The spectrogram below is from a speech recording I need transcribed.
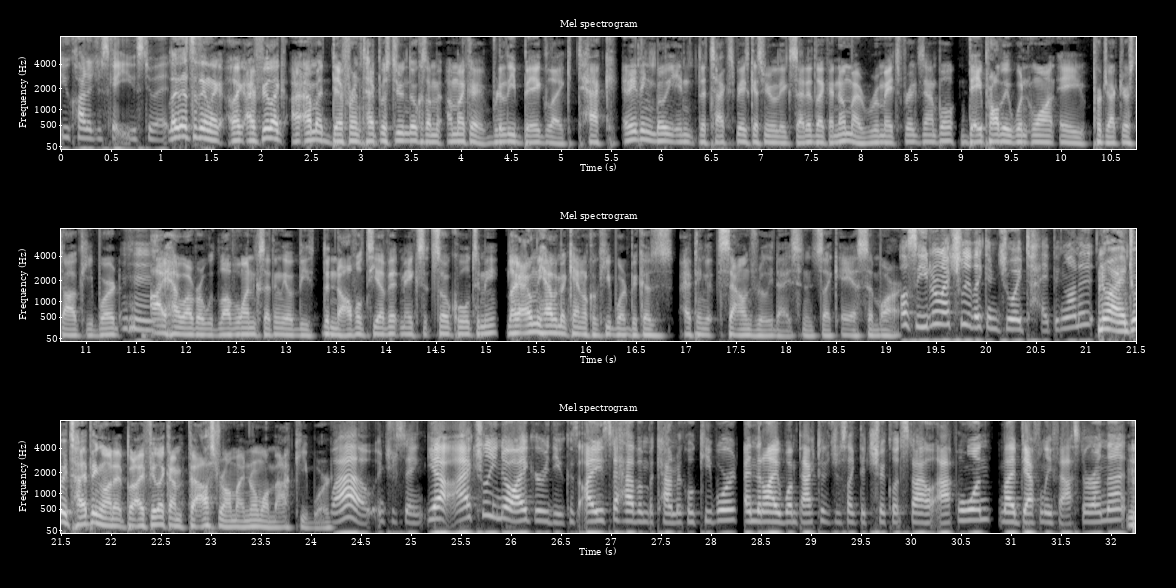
you kind of just get used to it. like that's the thing. Like, like I feel like I- I'm a different type of student though, because I'm, I'm like a really big like tech. Anything really in the tech space gets me really excited. Like I know my roommates, for example, they probably wouldn't want a projector style keyboard. Mm-hmm. I, however, would love one because I think that would be the novelty of it makes it so cool to me. Like I only have a mechanical keyboard because I think it sounds really nice and it's like ASMR. oh, so you don't actually like enjoy typing on it? No, I enjoy typing on it, but I feel like I'm faster on my normal Mac keyboard. Wow, interesting. Yeah, I actually no, I agree with you because I used to have a mechanical keyboard, and then I went back to just like the chiclet style Apple one, and I'm definitely faster on that. hmm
